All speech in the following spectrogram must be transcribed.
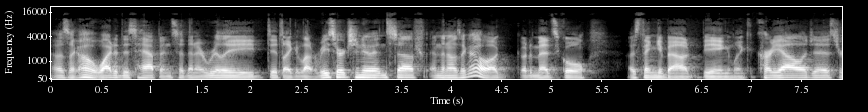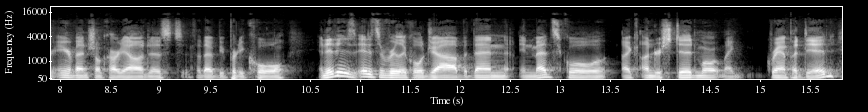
I was like, "Oh, why did this happen?" So then I really did like a lot of research into it and stuff, and then I was like, "Oh, I'll go to med school." I was thinking about being like a cardiologist or interventional cardiologist. Thought that'd be pretty cool and it is it is a really cool job. But then in med school, like understood more what my grandpa did.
